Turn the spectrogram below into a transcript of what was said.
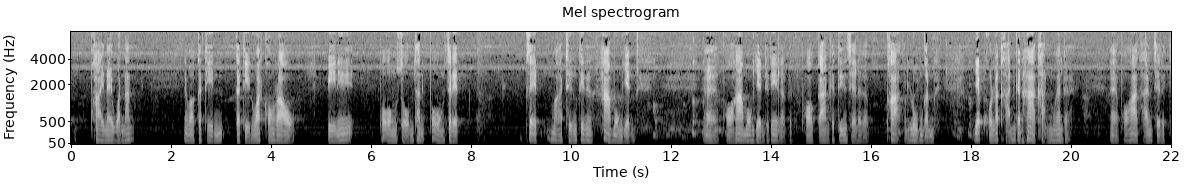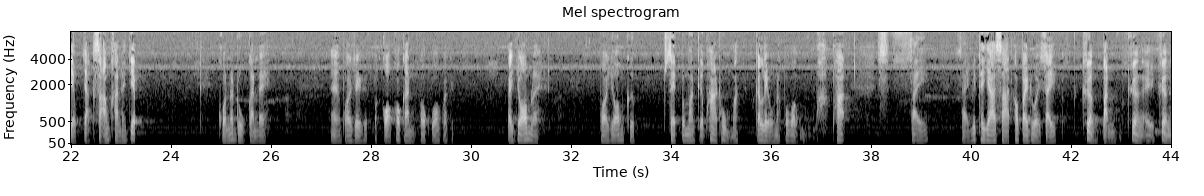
ภายในวันนั้นนี่ว่ากระถินกระถินวัดของเรา ปีนี้พระองค์โสมท่านพระองค์เสด็จ เสร็จมาถึงที่นี่ห้าโมงเย็นอพอห้าโมงเย็นที่นี่แหละพ อการกระถินเสร็จแล้วก็พระกันลุมกัน เย็บคนละขันกันห้าขันเหมือนกันเถอะพอห้าขันเสร็จเจ็บจักสามขันเลยเย็บคนละดูกันเลยพอจะประกอบเข้ากันพอวอกไปไปย้อมเลย พอย้อมเกือบเสร็จประมาณเกือบห้าทุ่มมักก็เร็วนะเพราะว่าพระใส่ใส่วิทยาศาสตร์เข้าไปด้วยใส่ เครื่องปั่นเครื่องไอ้เครื่อง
